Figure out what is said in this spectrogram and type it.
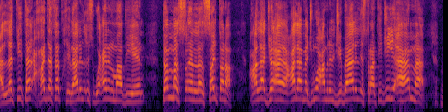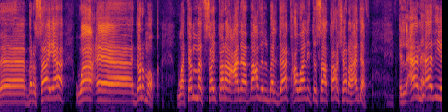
التي حدثت خلال الأسبوعين الماضيين تم السيطرة على على مجموعة من الجبال الاستراتيجية اهمها برصايا ودرمق وتمت السيطره على بعض البلدات حوالي 19 هدف. الآن هذه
